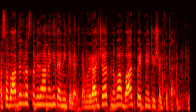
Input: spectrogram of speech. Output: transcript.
असं वादग्रस्त विधानही त्यांनी केलंय. त्यामुळे राज्यात नवा वाद पेटण्याची शक्यता आहे.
